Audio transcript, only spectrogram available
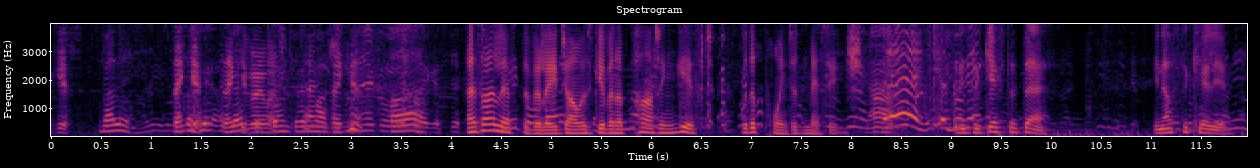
gift. Thank you. Thank you very much. Thank you. Ah. As I left the village, I was given a parting gift with a pointed message. It is the gift of death, enough to kill you.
